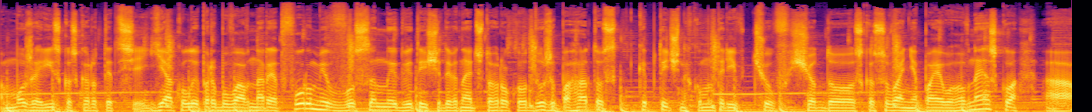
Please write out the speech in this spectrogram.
може різко скоротитися. Я коли перебував на ред форумі восени 2019 року, дуже багато скептичних коментарів чув щодо скасування пайового внеску. А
